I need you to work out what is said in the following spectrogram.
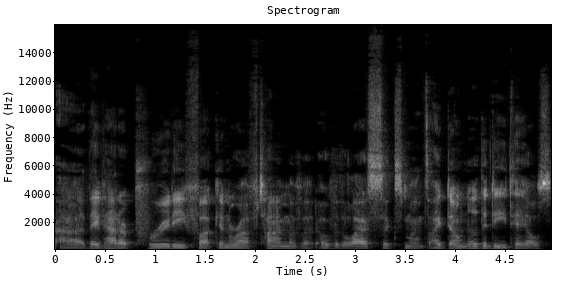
uh, they've had a pretty fucking rough time of it over the last six months. I don't know the details.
